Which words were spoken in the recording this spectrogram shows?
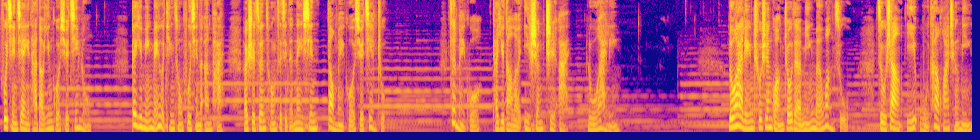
父亲建议他到英国学金融，贝聿铭没有听从父亲的安排，而是遵从自己的内心到美国学建筑。在美国，他遇到了一生挚爱卢爱玲。卢爱玲出身广州的名门望族，祖上以舞探花成名。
